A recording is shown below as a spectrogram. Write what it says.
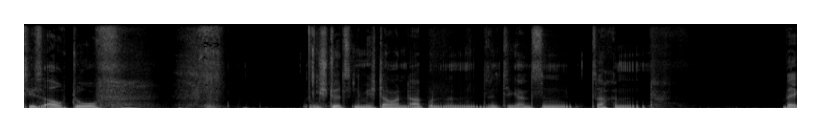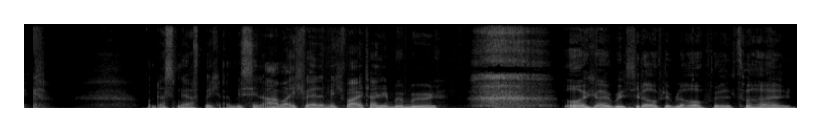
die ist auch doof. Die stürzt nämlich dauernd ab und dann sind die ganzen Sachen weg. Und das nervt mich ein bisschen. Aber ich werde mich weiterhin bemühen, euch ein bisschen auf dem Laufenden zu halten.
